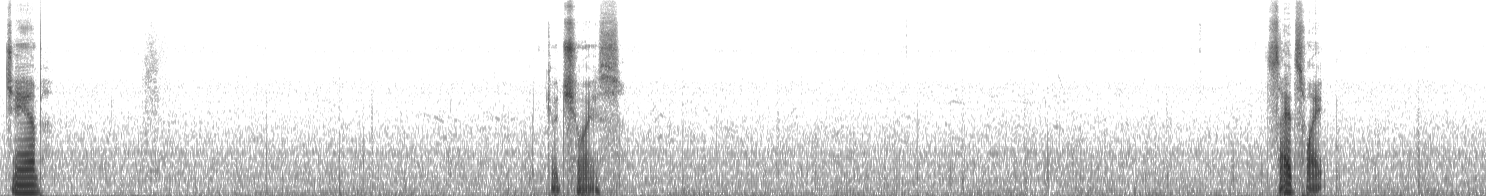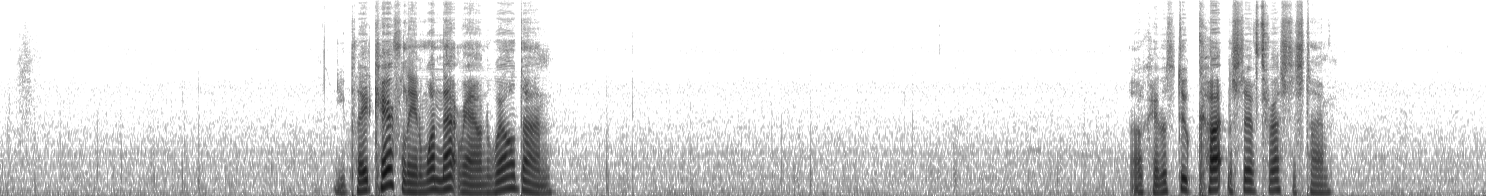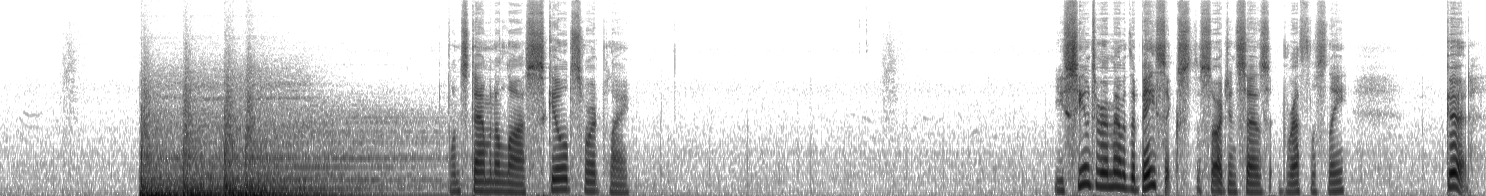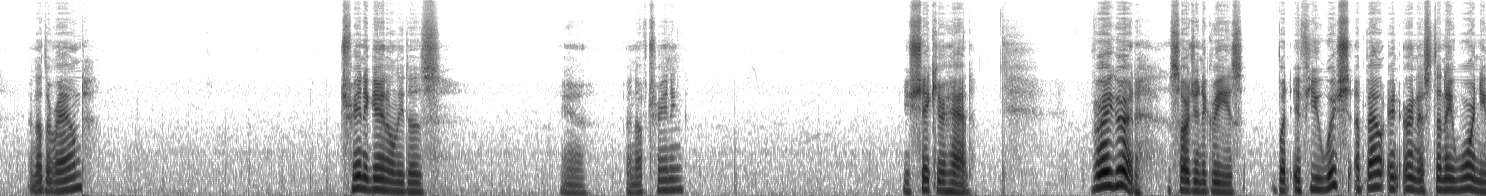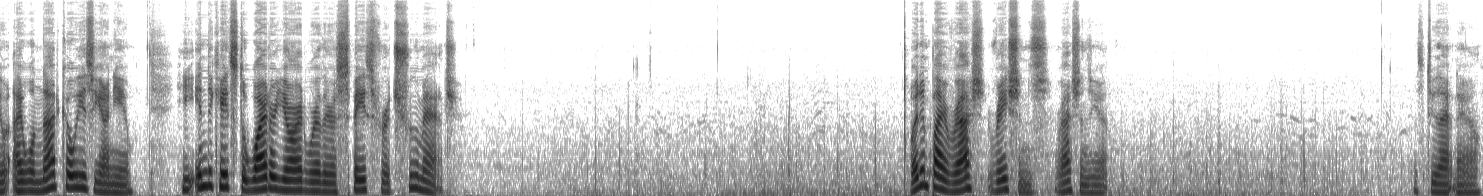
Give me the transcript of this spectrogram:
Jab. Good choice. Side swipe. You played carefully and won that round. Well done. Okay, let's do cut instead of thrust this time. One stamina lost. Skilled swordplay. You seem to remember the basics, the sergeant says breathlessly. Good. Another round? Train again only does... Yeah. Enough training? You shake your head. Very good, the sergeant agrees. But if you wish about in earnest, then I warn you, I will not go easy on you. He indicates the wider yard where there is space for a true match. I didn't buy rash rations, rations yet. Let's do that now.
